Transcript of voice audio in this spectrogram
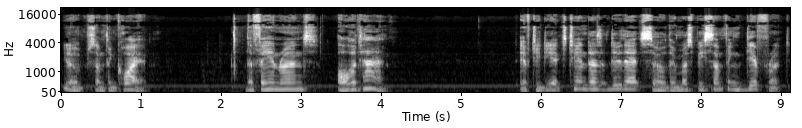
you know, something quiet. The fan runs all the time. FTDX10 doesn't do that, so there must be something different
